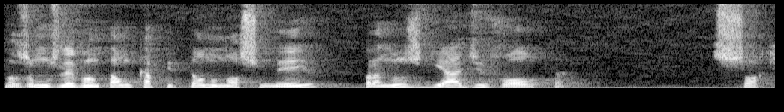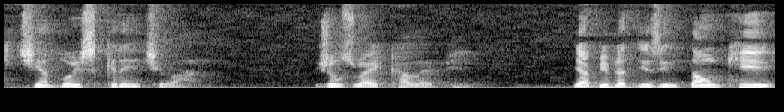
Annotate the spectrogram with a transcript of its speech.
nós vamos levantar um capitão no nosso meio para nos guiar de volta. Só que tinha dois crentes lá. Josué e Caleb. E a Bíblia diz então que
